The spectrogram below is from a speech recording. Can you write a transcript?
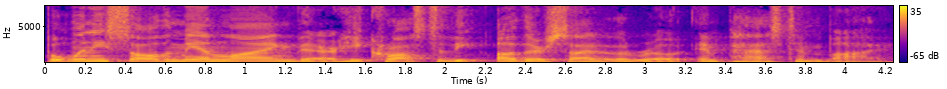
But when he saw the man lying there, he crossed to the other side of the road and passed him by.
